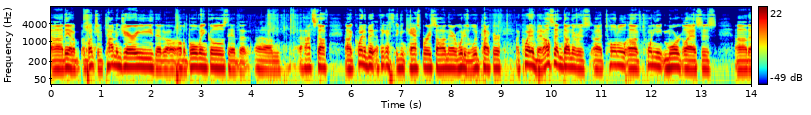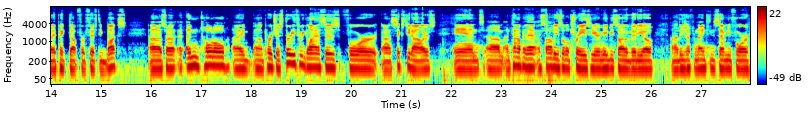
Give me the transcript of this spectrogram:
uh, they had a, a bunch of Tom and Jerry, they had all, all the Bullwinkles, they had the, um, the hot stuff, uh, quite a bit. I think even Casper I saw in there. Woody the Woodpecker, uh, quite a bit. All said and done, there was a total of 28 more glasses uh, that I picked up for 50 bucks. Uh, so uh, in total, I purchased 33 glasses for uh, $60. And um, on top of that, I saw these little trays here. Maybe you saw the video. Uh, these are from 1974.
